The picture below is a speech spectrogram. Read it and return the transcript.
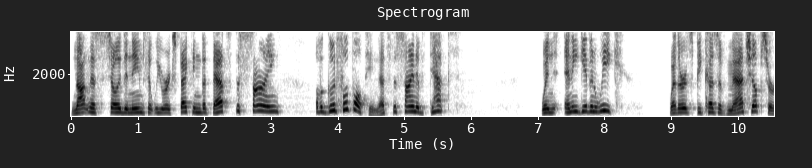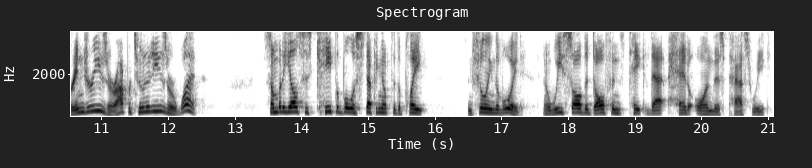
Not necessarily the names that we were expecting, but that's the sign of a good football team. That's the sign of depth. When any given week, whether it's because of matchups or injuries or opportunities or what, somebody else is capable of stepping up to the plate and filling the void. And we saw the Dolphins take that head on this past week,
